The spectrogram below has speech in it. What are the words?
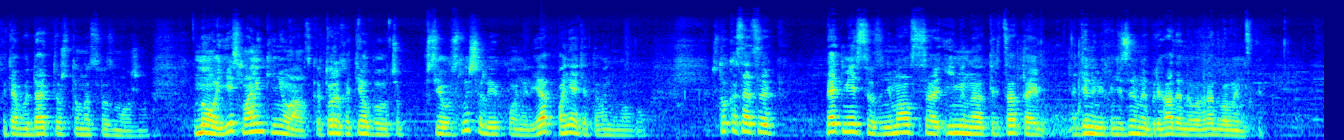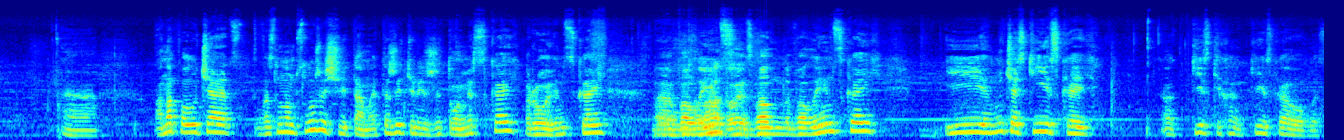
хотя бы дать то, что у нас возможно. Но есть маленький нюанс, который хотел бы, чтобы все услышали и поняли. Я понять этого не могу. Что касается, 5 месяцев занимался именно 30-й отдельной механизированной бригадой Новоград-Волынской. Э, Она получает, в основном служащие там, это жители Житомирской, Ровенской, э, Ну, Волынс-. Вол- Волынской и ну, часть Киевской, э, Киевских, Киевская область.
